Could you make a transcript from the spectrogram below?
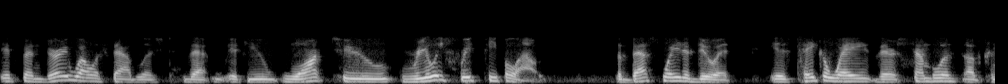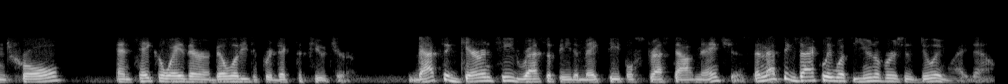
It's been very well established that if you want to really freak people out, the best way to do it is take away their semblance of control and take away their ability to predict the future. That's a guaranteed recipe to make people stressed out and anxious. And that's exactly what the universe is doing right now.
